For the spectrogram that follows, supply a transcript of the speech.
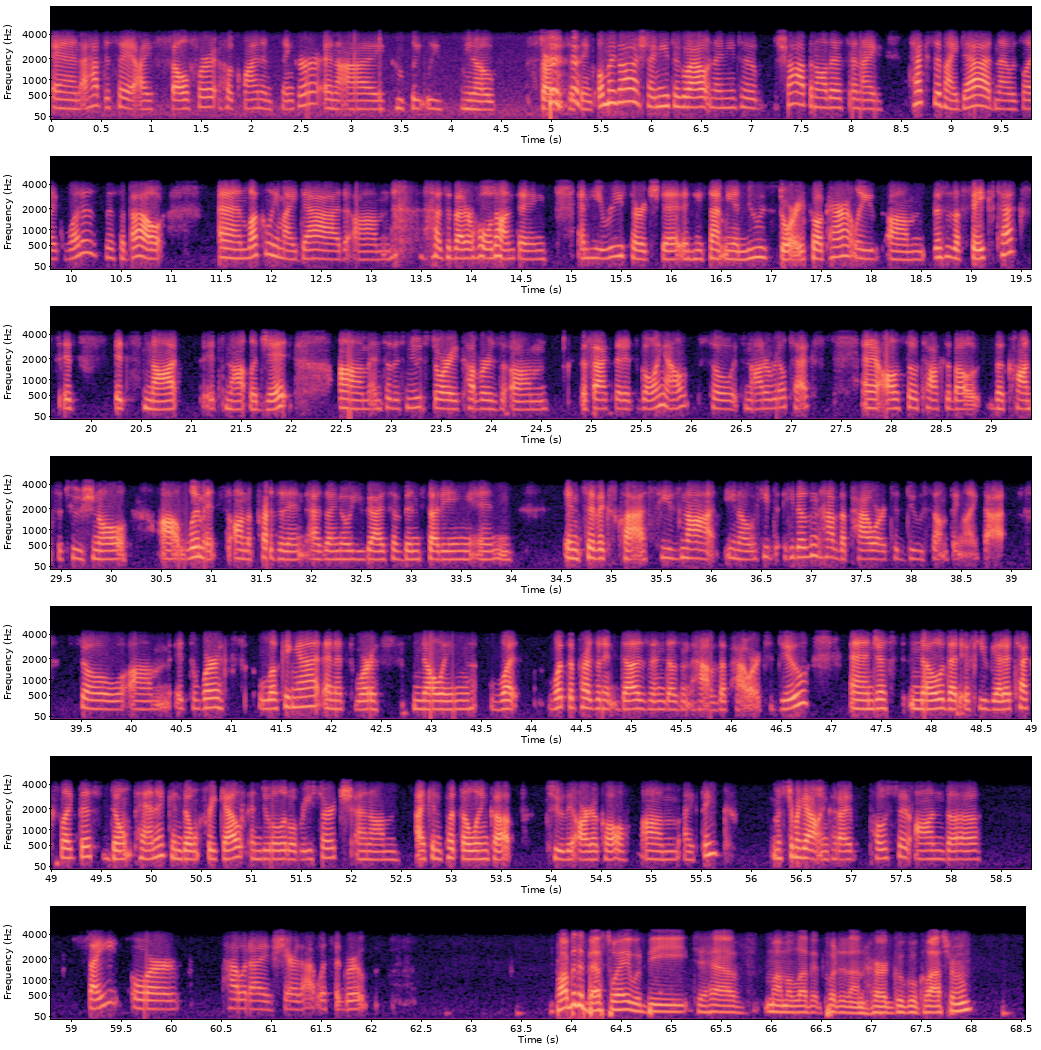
And I have to say, I fell for it hook, line, and sinker, and I completely, you know, started to think, oh my gosh, I need to go out and I need to shop and all this. And I texted my dad and I was like, what is this about? And luckily, my dad um, has a better hold on things, and he researched it and he sent me a news story. So apparently, um, this is a fake text. It's it's not it's not legit. Um, and so this news story covers um, the fact that it's going out, so it's not a real text, and it also talks about the constitutional uh, limits on the president, as I know you guys have been studying in in civics class. He's not, you know, he he doesn't have the power to do something like that. So um, it's worth looking at, and it's worth knowing what what the president does and doesn't have the power to do. And just know that if you get a text like this, don't panic and don't freak out, and do a little research. And um, I can put the link up to the article. Um, I think, Mr. McGowan, could I post it on the site, or how would I share that with the group? Probably the best way would be to have Mama Levitt put it on her Google Classroom.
